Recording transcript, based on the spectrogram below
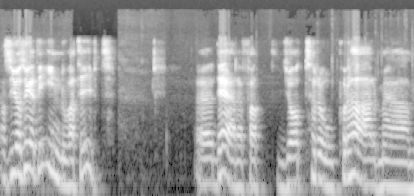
alltså jag tycker att det är innovativt. Uh, det är det för att jag tror på det här med,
